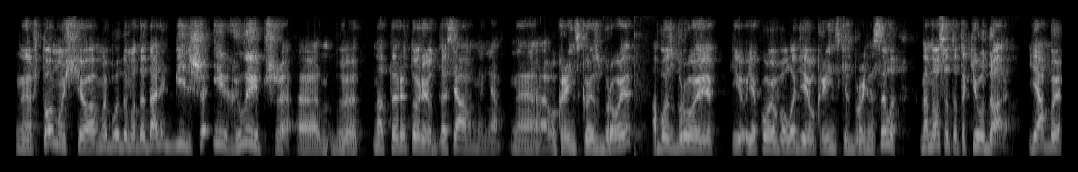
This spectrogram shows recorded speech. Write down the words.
в тому, що ми будемо дедалі більше і глибше е, в, на територію досягнення е, української зброї або зброї, якою володіє українські збройні сили, наносити такі удари. Я би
